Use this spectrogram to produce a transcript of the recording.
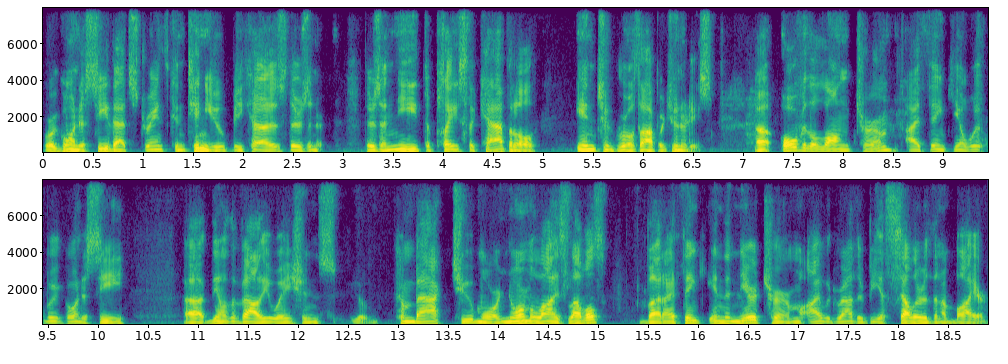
we're going to see that strength continue because there's an there's a need to place the capital into growth opportunities uh, over the long term, I think you know we, we're going to see uh, you know the valuations you know, come back to more normalized levels. But I think in the near term, I would rather be a seller than a buyer.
